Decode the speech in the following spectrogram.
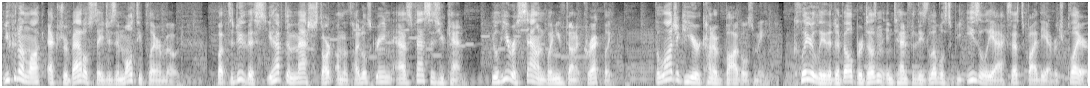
You can unlock extra battle stages in multiplayer mode, but to do this, you have to mash start on the title screen as fast as you can. You'll hear a sound when you've done it correctly. The logic here kind of boggles me. Clearly, the developer doesn't intend for these levels to be easily accessed by the average player.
